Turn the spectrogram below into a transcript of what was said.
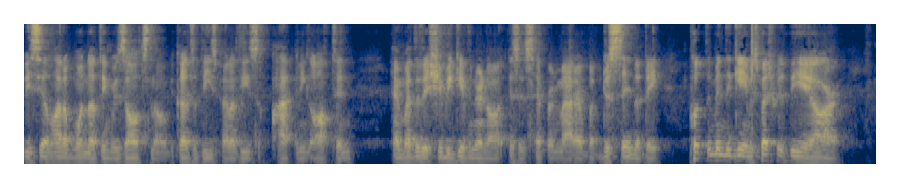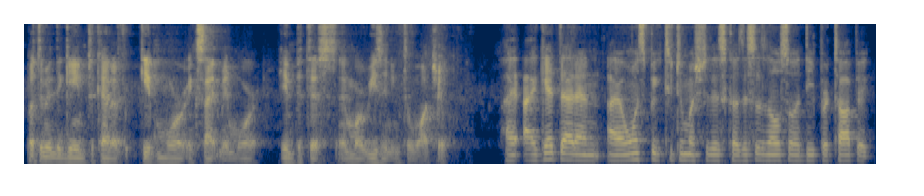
we see a lot of one nothing results now because of these penalties happening often. And whether they should be given or not is a separate matter. But just saying that they put them in the game, especially with VAR, put them in the game to kind of give more excitement, more impetus, and more reasoning to watch it. I, I get that, and I won't speak too too much to this because this is also a deeper topic.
